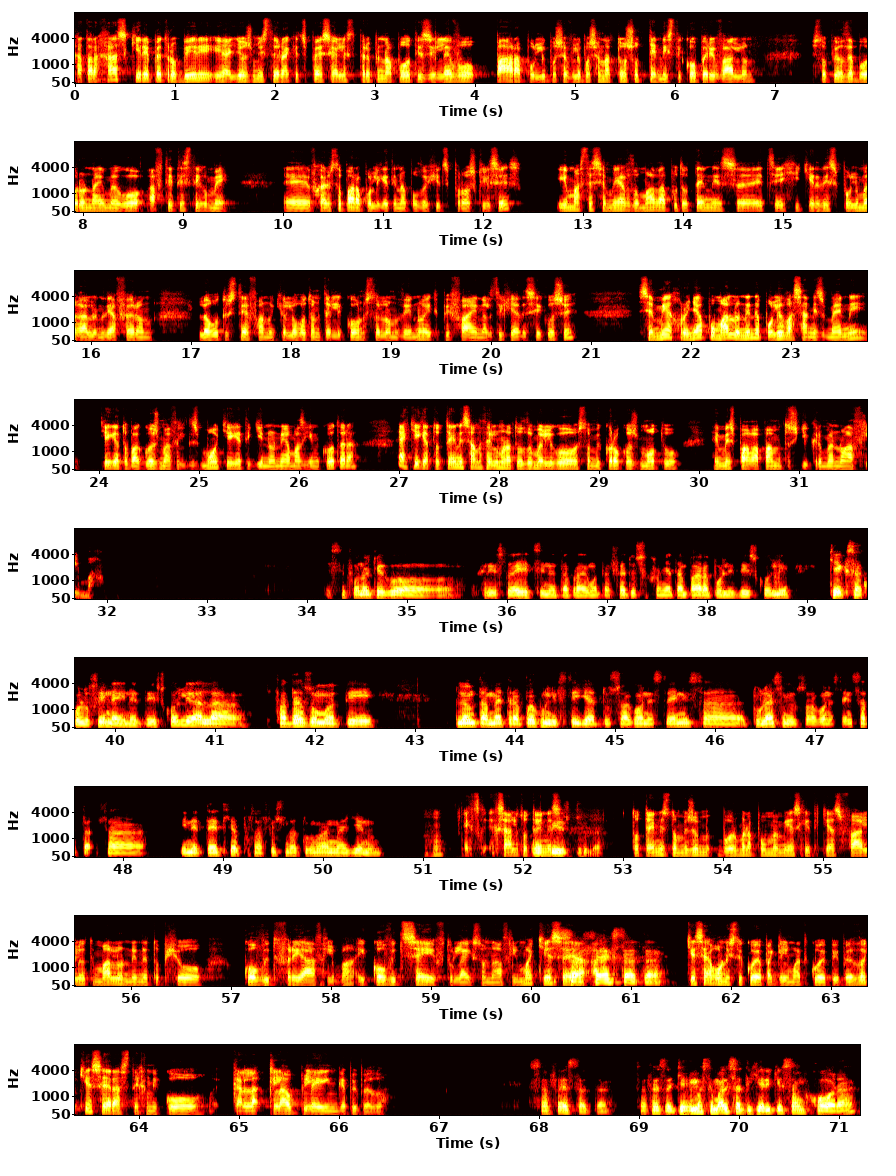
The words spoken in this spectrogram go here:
Καταρχάς, κύριε Πέτρο Μπύρη ή αλλιώς Mr. Racket Specialist, πρέπει να πω ότι ζηλεύω πάρα πολύ που σε βλέπω σε ένα τόσο ταινιστικό περιβάλλον, στο οποίο δεν μπορώ να είμαι εγώ αυτή τη στιγμή. Ε, ευχαριστώ πάρα πολύ για την αποδοχή της πρόσκλησης. Είμαστε σε μια εβδομάδα που το τέννις ε, έτσι έχει κερδίσει πολύ μεγάλο ενδιαφέρον λόγω του Στέφανου και λόγω των τελικών στο Λονδίνο, ATP Finals 2020 σε μια χρονιά που μάλλον είναι πολύ βασανισμένη και για τον παγκόσμιο αθλητισμό και για την κοινωνία μας γενικότερα ε, και για το τέννις αν θέλουμε να το δούμε λίγο στο μικρό κοσμό του εμείς που αγαπάμε το συγκεκριμένο άθλημα. Συμφωνώ και εγώ, Χρήστο, έτσι είναι τα πράγματα. Φέτος η χρονιά ήταν πάρα πολύ δύσκολη και εξακολουθεί να είναι δύσκολη, αλλά φαντάζομαι ότι πλέον τα μέτρα που έχουν ληφθεί για τους αγώνες τέννις, τουλάχιστον για τους αγώνες τέννις, θα, θα είναι τέτοια που θα αφήσουν τα τουρνουά να γίνουν. Εξάλλου το τέννις, το τέννις νομίζω μπορούμε να πούμε μια σχετική ασφάλεια ότι μάλλον είναι το πιο COVID-free άθλημα ή COVID-safe τουλάχιστον άθλημα και σε, Σαφέστατα. και σε αγωνιστικό επαγγελματικό επίπεδο και σε ερασιτεχνικό cloud playing επίπεδο. Σαφέστατα. Σαφέστατα. Και είμαστε μάλιστα τυχεροί και σαν χώρα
